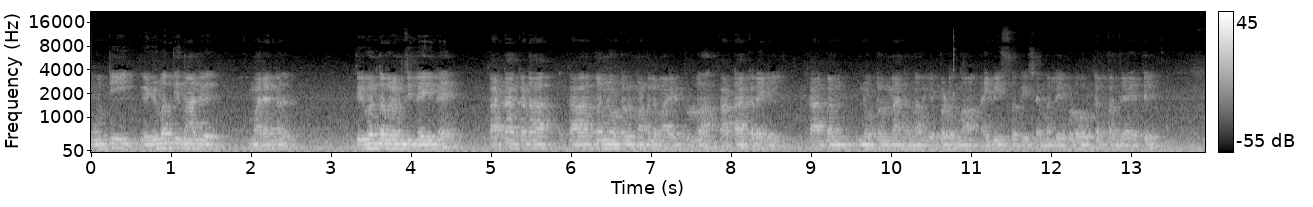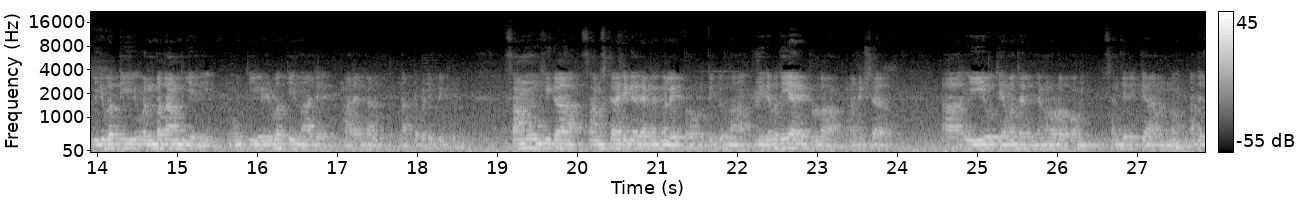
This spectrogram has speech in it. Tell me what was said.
നൂറ്റി എഴുപത്തിനാല് മരങ്ങൾ തിരുവനന്തപുരം ജില്ലയിലെ കാട്ടാക്കട കാർബൺ ന്യൂട്രൽ മണ്ഡലമായിട്ടുള്ള കാട്ടാക്കടയിൽ കാർബൺ ന്യൂട്രൽ മാൻ എന്നറിയപ്പെടുന്ന I V Sathish M L A വിളവർക്കൽ പഞ്ചായത്തിൽ ഇരുപത്തി ഒൻപതാം തീയതി നൂറ്റി എഴുപത്തി നാല് മരങ്ങൾ നട്ടുപിടിപ്പിക്കും. സാമൂഹിക സാംസ്കാരിക രംഗങ്ങളിൽ പ്രവർത്തിക്കുന്ന നിരവധിയായിട്ടുള്ള മനുഷ്യർ ഈ ഉദ്യമത്തിൽ ഞങ്ങളോടൊപ്പം സഞ്ചരിക്കാമെന്നും അതിൽ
